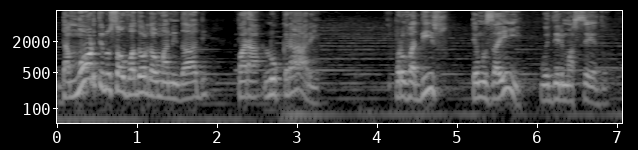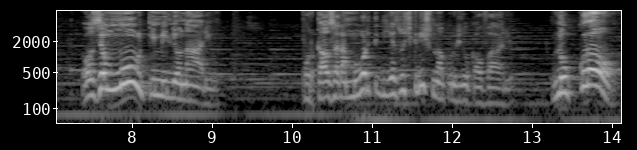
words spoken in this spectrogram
da morte do Salvador da humanidade para lucrarem. Prova disso, temos aí o Edir Macedo. Hoje é um multimilionário por causa da morte de Jesus Cristo na cruz do Calvário lucrou,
